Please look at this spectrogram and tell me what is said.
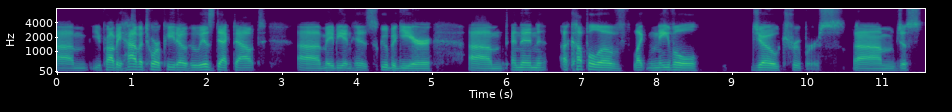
Um, you probably have a torpedo who is decked out, uh, maybe in his scuba gear, um, and then a couple of like naval Joe troopers, um, just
